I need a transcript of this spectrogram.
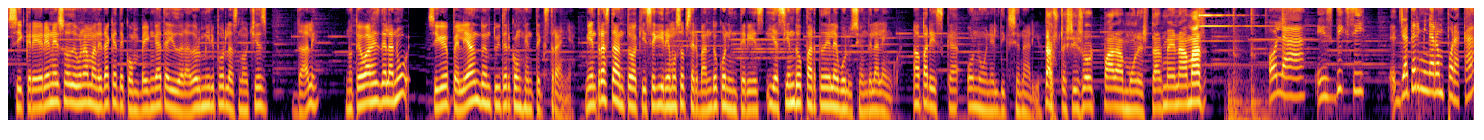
si creer en eso de una manera que te convenga te ayudará a dormir por las noches, dale. No te bajes de la nube. Sigue peleando en Twitter con gente extraña. Mientras tanto, aquí seguiremos observando con interés y haciendo parte de la evolución de la lengua, aparezca o no en el diccionario. Usted sí para molestarme nada más. Hola, es Dixie. ¿Ya terminaron por acá?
